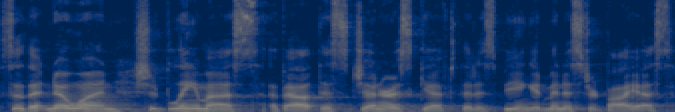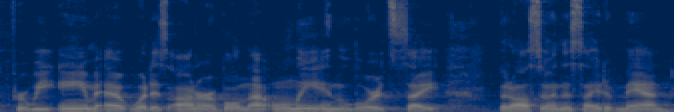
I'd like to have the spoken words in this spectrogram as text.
so that no one should blame us about this generous gift that is being administered by us, for we aim at what is honorable not only in the Lord's sight, but also in the sight of man.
